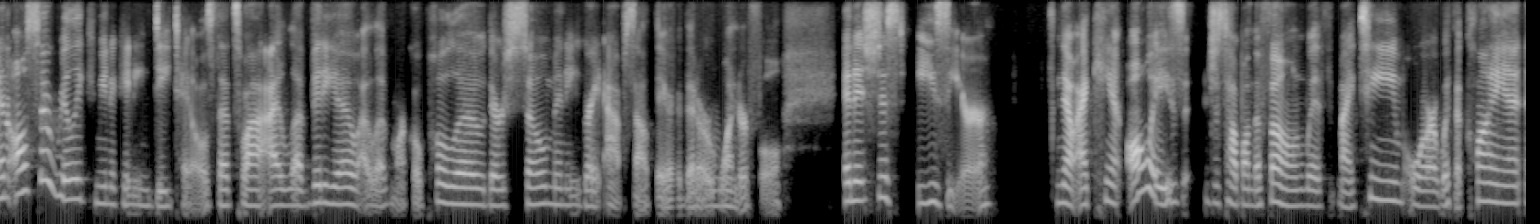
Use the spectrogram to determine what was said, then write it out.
And also really communicating details. That's why I love video. I love Marco Polo. There's so many great apps out there that are wonderful. And it's just easier. Now, I can't always just hop on the phone with my team or with a client.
